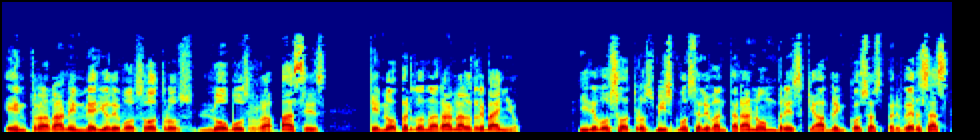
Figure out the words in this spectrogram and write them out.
entrarán en medio de vosotros lobos rapaces, que no perdonarán al rebaño, y de vosotros mismos se levantarán hombres que hablen cosas perversas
